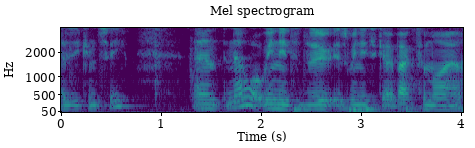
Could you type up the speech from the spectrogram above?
as you can see. And now what we need to do is we need to go back to Maya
